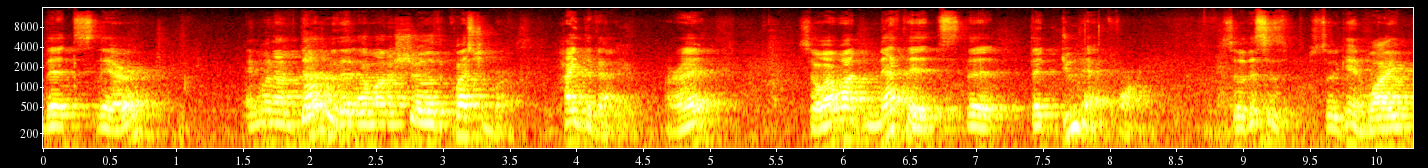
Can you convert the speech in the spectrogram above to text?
that's there. And when I'm done with it, I want to show the question mark, hide the value. All right? So I want methods that, that do that for me. So this is, so again, why,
